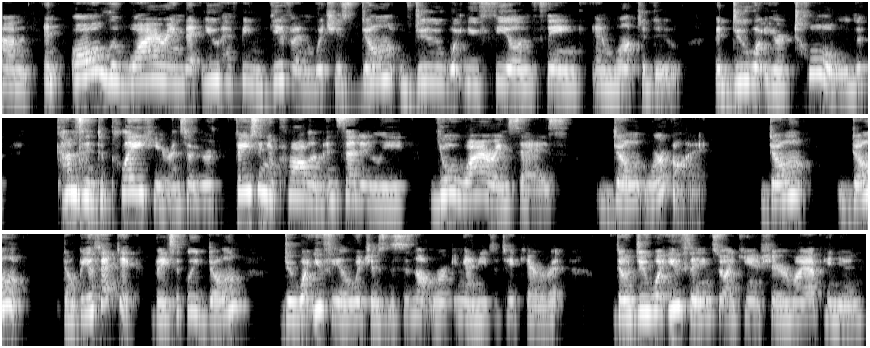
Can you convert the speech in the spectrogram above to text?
um, and all the wiring that you have been given, which is don't do what you feel and think and want to do, but do what you're told, comes into play here. And so you're facing a problem and suddenly your wiring says, don't work on it. Don't, don't, don't be authentic. Basically, don't do what you feel, which is this is not working. I need to take care of it. Don't do what you think, so I can't share my opinion.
